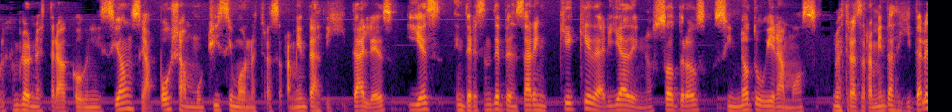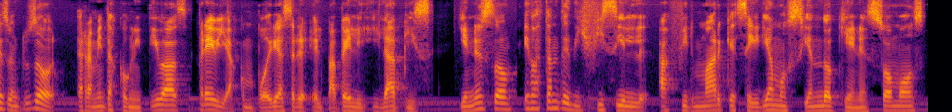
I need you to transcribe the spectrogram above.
por ejemplo, nuestra cognición se apoya muchísimo en nuestras herramientas digitales y es interesante pensar en qué quedaría de nosotros si no tuviéramos nuestras herramientas digitales o incluso herramientas cognitivas previas, como podría ser el papel y lápiz. Y en eso es bastante difícil afirmar que seguiríamos siendo quienes somos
